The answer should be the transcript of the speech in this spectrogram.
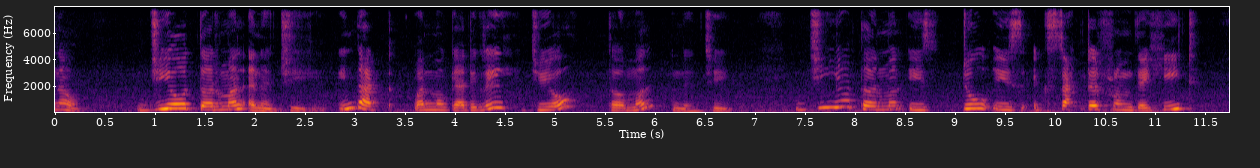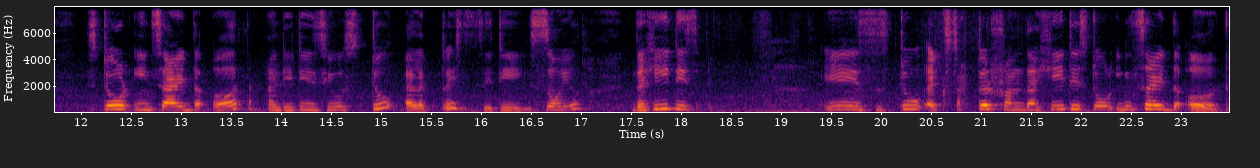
Now, geothermal energy. In that one more category, geothermal energy. Geothermal is two is extracted from the heat stored inside the earth and it is used to electricity. So yeah, the heat is is to extracted from the heat is stored inside the earth.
